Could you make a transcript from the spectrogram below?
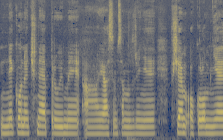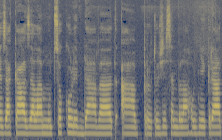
nekonečné průjmy a já jsem samozřejmě všem okolo mě zakázala mu cokoliv dávat a protože jsem byla hodněkrát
